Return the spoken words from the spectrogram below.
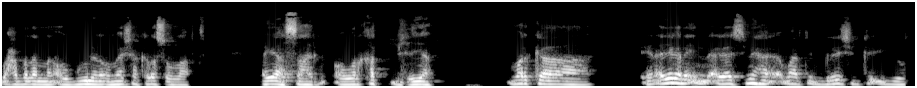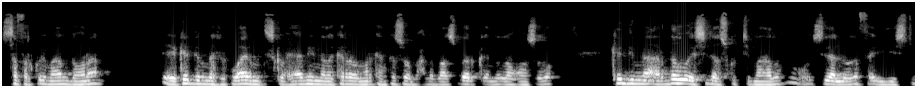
wax badanna oo guulana oo meesha kala soo laabtay ayaa saarin oo warqad bixiyaan marka ayagana in agaasimaha maarata immigrationka iyo safar ku imaan doonaan kadibna requirementska waxyaabihii nalaka raba markaan ka soo baxno baasboorka in la aqoonsado kadibna ardadu ay sidaas ku timaado oo sidaa looga faa'iideysto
